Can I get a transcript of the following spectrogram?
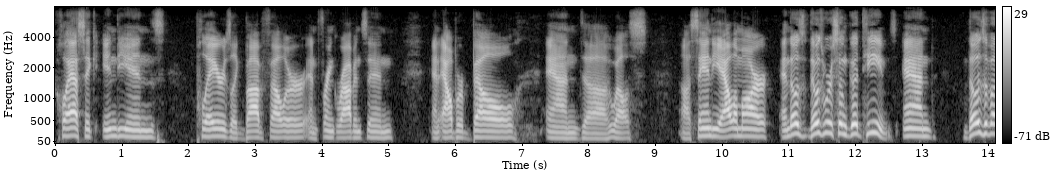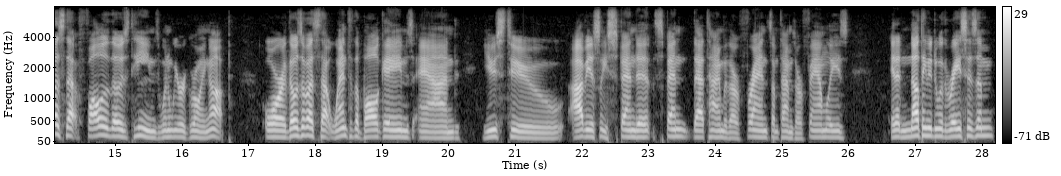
classic Indians players like Bob Feller and Frank Robinson and Albert Belle and uh, who else? Uh, Sandy Alomar, and those those were some good teams. And those of us that follow those teams when we were growing up, or those of us that went to the ball games and used to obviously spend it spend that time with our friends, sometimes our families. It had nothing to do with racism,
